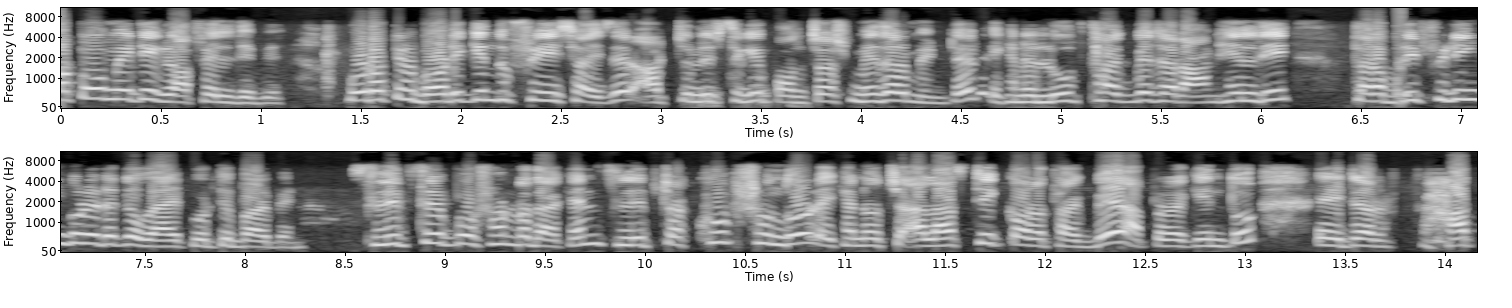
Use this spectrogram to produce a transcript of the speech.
অটোমেটিক রাফেল দেবে। প্রোডাক্টের বডি কিন্তু ফ্রি সাইজের আটচল্লিশ থেকে পঞ্চাশ মেজারমেন্টের এখানে লুপ থাকবে, যারা আনহেলদি তারা বডি ফিটিং করে এটাকে ওয়্যার করতে পারবেন। স্লিপসের পোর্শনটা দেখেন স্লিপসটা খুব সুন্দর। এখানে হচ্ছে এলাস্টিক করা থাকবে। আপনারা কিন্তু এটার হাত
